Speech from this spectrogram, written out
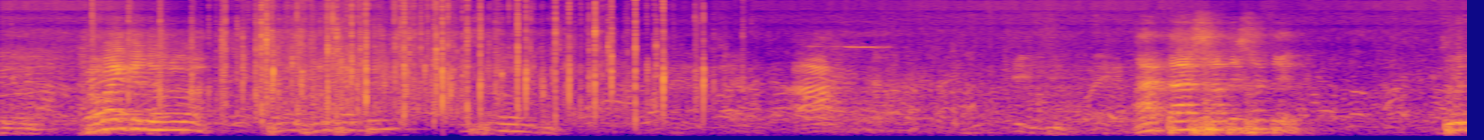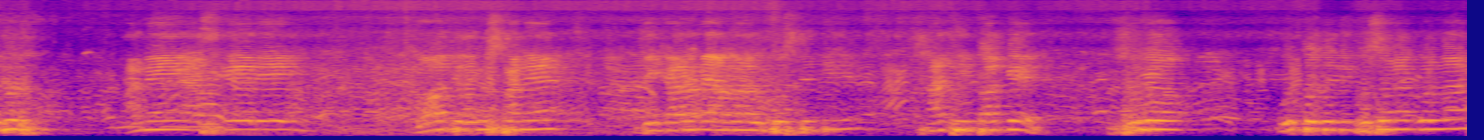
পারি। সবাইকে ধন্যবাদ। সবাই ভালো থাকবেন। আসসালামু আর তার সাথে সাথে যদি আমি মহৎ অনুষ্ঠানে যে কারণে আমার উপস্থিতি, সাথী পাকে শুভ উদ্বোধনী ঘোষণা করলাম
